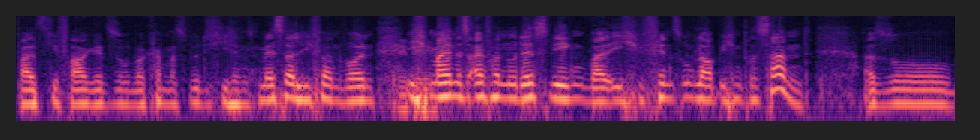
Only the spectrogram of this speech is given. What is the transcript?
falls die Frage jetzt darüber kam, was würde ich dich ans Messer liefern wollen. Nee, Ich nee. meine es einfach nur deswegen, weil ich finde es unglaublich interessant. Also,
